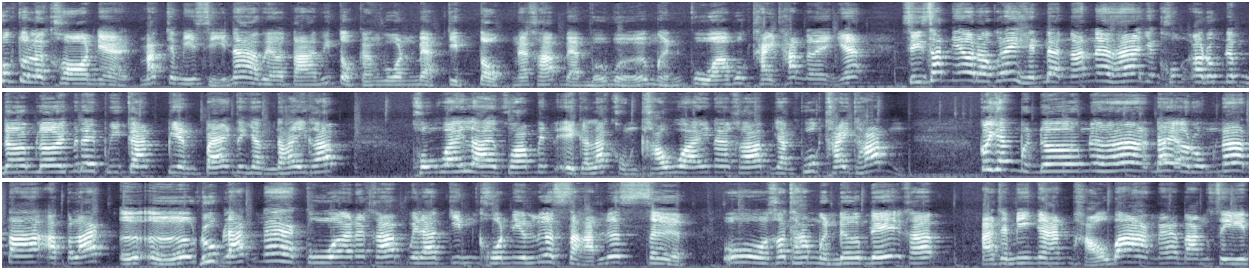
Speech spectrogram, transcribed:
พวกตัวละครเนี่ยมักจะมีสีหน้าแววตาวิตกกังวลแบบจิตตกนะครับแบบเบ๋อเหมือนกลัวพวกไททันอะไรอย่างเงี้ยซีซั่นนี้เราก็ได้เห็นแบบนั้นนะฮะยังคงอารมณ์เดิมๆเลย ไม่ได้มีการเปลี่ยนแปลงแต่อย่างใดครับ คงไว้ลายความเป็นเอกลักษณ์ของเขาไว้นะครับ อย่างพวกไททันก็ยังเหมือนเดิมนะฮะ ได้อารมณ์หน้าตาอัปลักษณ์เออเออรูปลักษณ์น่ากลัวนะครับ เวลากินคนเนี่ยเลือดสาดเลือดเสิร์ดโอ้เขาทำเหมือนเดิมเด้ครับ อาจจะมีงานเผาบ้างนะบางซีน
